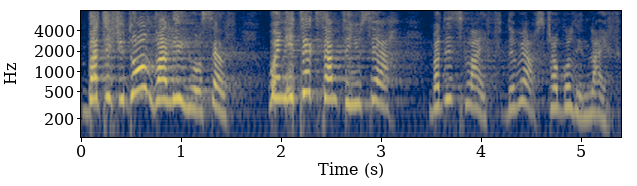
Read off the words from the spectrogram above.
But if you don't value yourself, when he takes something, you say, ah, but this life, the way I've struggled in life,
